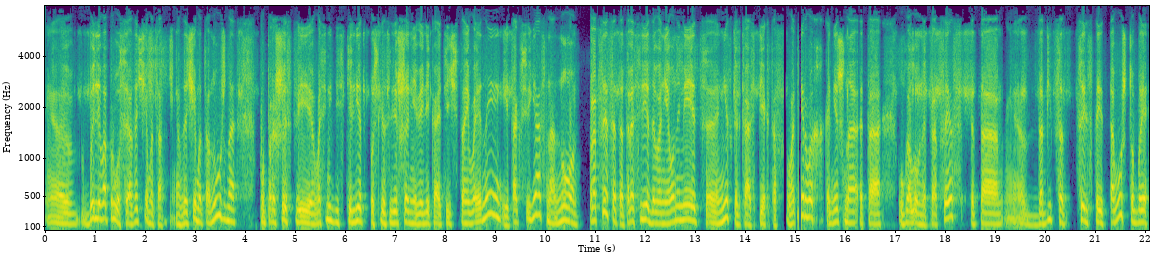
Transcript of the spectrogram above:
э, были вопросы, а зачем это? Зачем это нужно по прошествии 80 лет после завершения Великой Отечественной войны? И так все ясно, но Процесс этот, расследование, он имеет э, несколько аспектов. Во-первых, конечно, это уголовный процесс, это э, добиться цель стоит того, чтобы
